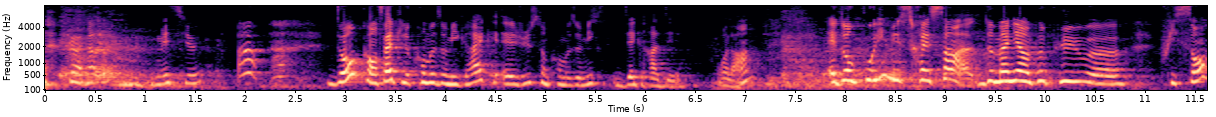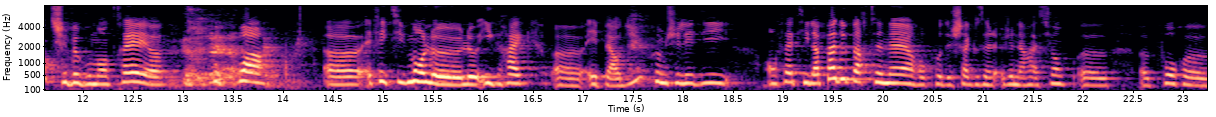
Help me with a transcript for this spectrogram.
messieurs. Donc en fait, le chromosome Y est juste un chromosome X dégradé. Voilà. Et donc pour illustrer ça de manière un peu plus euh, puissante, je vais vous montrer euh, pourquoi euh, effectivement le, le Y est perdu. Comme je l'ai dit, en fait, il n'a pas de partenaire au cours de chaque génération euh, euh, pour, euh,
